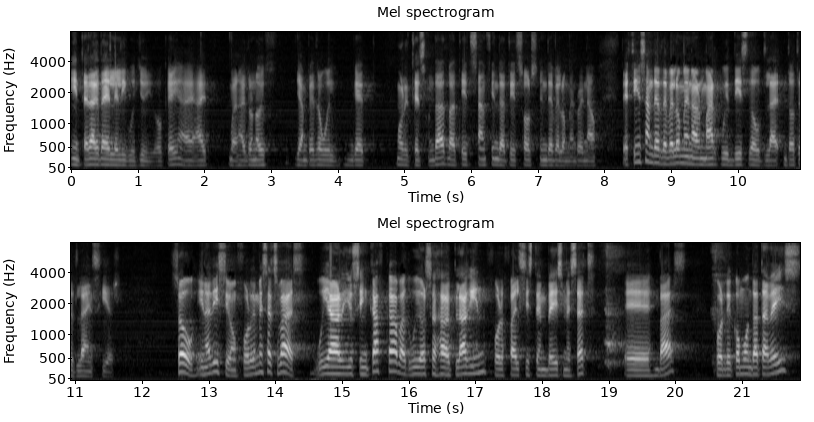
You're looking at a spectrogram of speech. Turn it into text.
interact directly with you. Okay, I, I well, I don't know if Gianpietro will get more details on that, but it's something that is also in development right now. The things under development are marked with these dotted lines here. So, in addition, for the message bus, we are using Kafka, but we also have a plugin for file system-based message uh, bus. For the common database,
